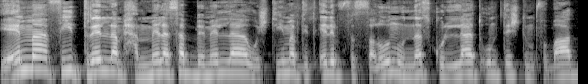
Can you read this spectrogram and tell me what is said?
يا إما في تريلا محملة سب مله وشتيمة بتتقلب في الصالون والناس كلها تقوم تشتم في بعض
